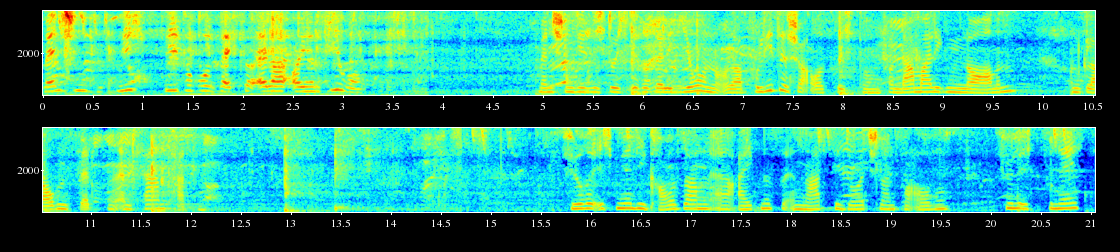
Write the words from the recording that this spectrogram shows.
Menschen nicht heterosexueller Orientierung, Menschen, die sich durch ihre Religion oder politische Ausrichtung von damaligen Normen und Glaubenssätzen entfernt hatten. Führe ich mir die grausamen Ereignisse in Nazi-Deutschland vor Augen, fühle ich zunächst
